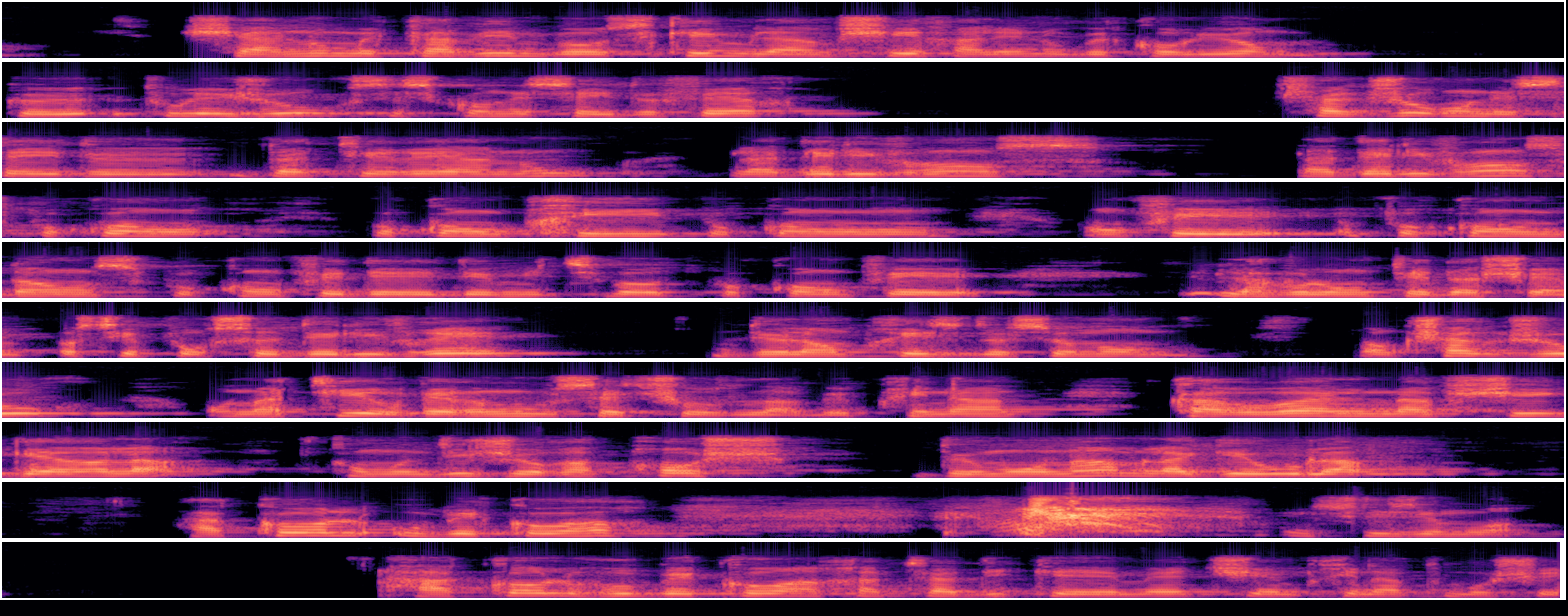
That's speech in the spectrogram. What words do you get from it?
que tous les jours, c'est ce qu'on essaye de faire. Chaque jour, on essaye d'attirer à nous la délivrance. La délivrance, pourquoi on, pourquoi on prie, pourquoi on, on fait, pourquoi on danse, pourquoi on fait des, mitzvot, pourquoi on fait la volonté d'Hachem. C'est pour se délivrer de l'emprise de ce monde. Donc chaque jour, on attire vers nous cette chose-là. Karval nafshi geala. Comme on dit, je rapproche de mon âme la geoula. Hakol ou. Excusez-moi. Hakol Moshe.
